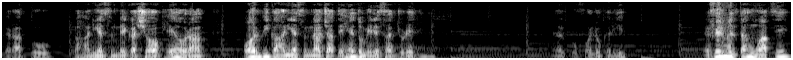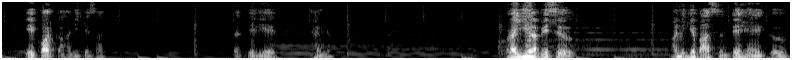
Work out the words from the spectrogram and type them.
अगर आपको कहानियाँ सुनने का शौक है और आप और भी कहानियाँ सुनना चाहते हैं तो मेरे साथ जुड़े रहिए। चैनल को फॉलो करिए। मैं फिर मिलता हूँ आपसे एक और कहानी के साथ। तक के लिए धन्यवाद। और आइए अब इस कहानी के बाद सुनते हैं एक गीत।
